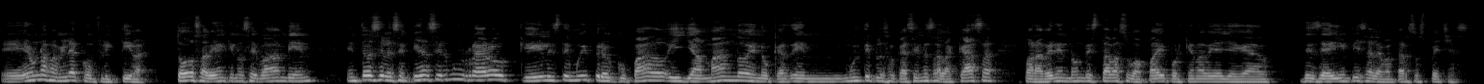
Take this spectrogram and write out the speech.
Eh, era una familia conflictiva. Todos sabían que no se iban bien. Entonces les empieza a ser muy raro que él esté muy preocupado y llamando en, en múltiples ocasiones a la casa para ver en dónde estaba su papá y por qué no había llegado. Desde ahí empieza a levantar sospechas.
